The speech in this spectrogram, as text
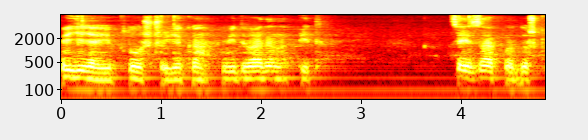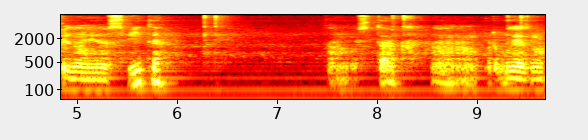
Виділяю площу, яка відведена під цей заклад дошкільної освіти. Там ось так, е, приблизно.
